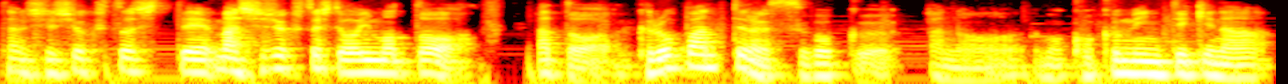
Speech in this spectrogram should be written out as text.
多分主食として、まあ主食としてお芋と、あと黒パンっていうのがすごく、あの、もう国民的な、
